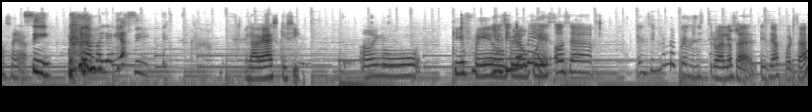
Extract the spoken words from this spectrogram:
O sea, Sí, la mayoría sí. La verdad es que sí. ay no. Qué feo, y el pero síndrome, pues o sea, el síndrome premenstrual, o sea, es de a fuerza.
